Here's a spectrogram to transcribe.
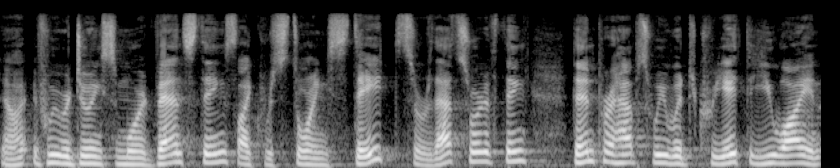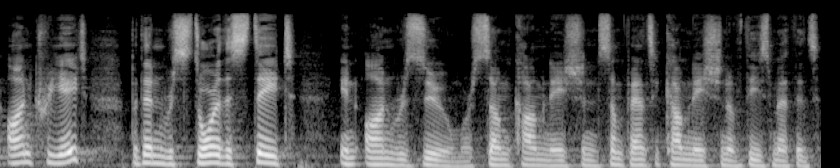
Now, if we were doing some more advanced things like restoring states or that sort of thing, then perhaps we would create the UI in onCreate, but then restore the state in on resume or some combination, some fancy combination of these methods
